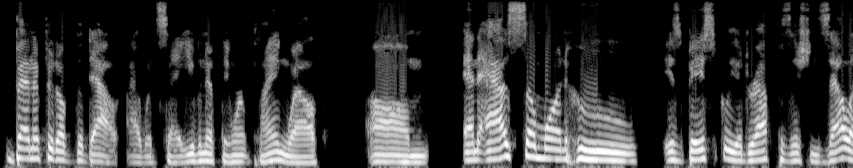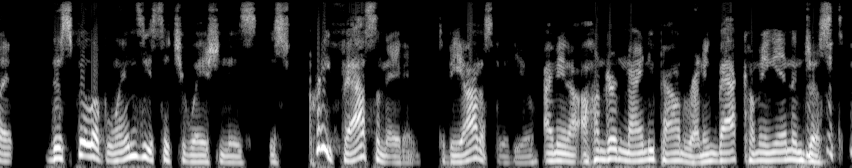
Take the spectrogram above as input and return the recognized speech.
benefit of the doubt, I would say, even if they weren't playing well. Um, and as someone who is basically a draft position zealot, this Phillip Lindsay situation is, is pretty fascinating, to be honest with you. I mean, a 190 pound running back coming in and just,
